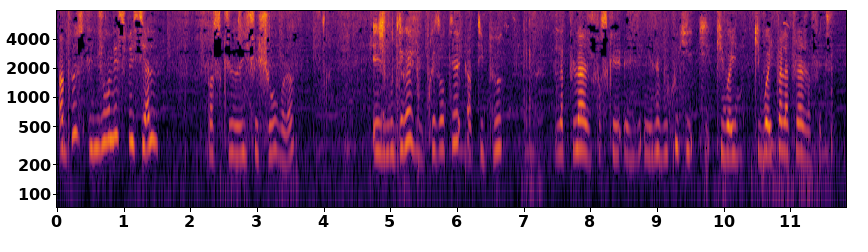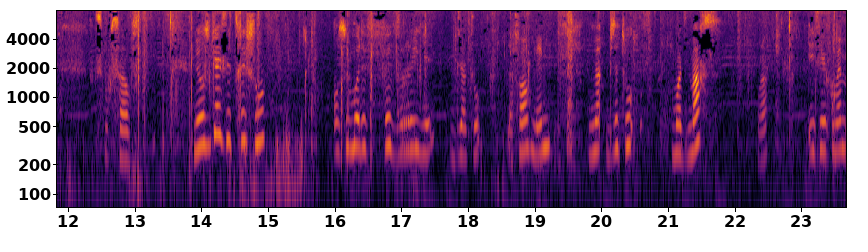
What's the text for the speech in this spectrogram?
un peu une journée spéciale parce qu'il fait chaud, voilà. Et je voudrais vous présenter un petit peu la plage parce qu'il y en a beaucoup qui, qui, qui, voient, qui voient pas la plage en fait. C'est pour ça. Mais en tout cas, il fait très chaud en ce mois de février, bientôt, la fin même, bientôt mois de mars, voilà. Et fait quand même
